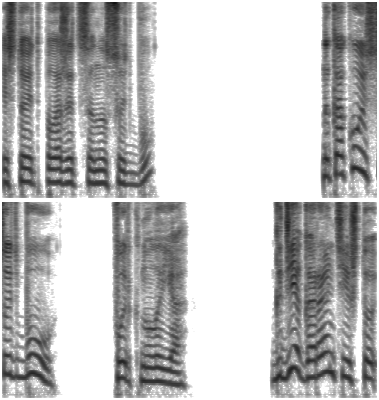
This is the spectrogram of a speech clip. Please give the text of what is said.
и стоит положиться на судьбу?» «На какую судьбу?» — фыркнула я. «Где гарантии, что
